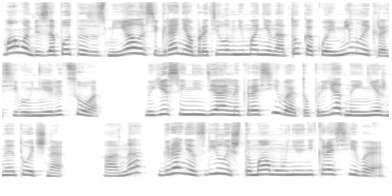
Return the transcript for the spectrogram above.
Мама беззаботно засмеялась, и Граня обратила внимание на то, какое милое и красивое у нее лицо. Но если не идеально красивое, то приятное и нежное точно. А она, Граня, злилась, что мама у нее некрасивая.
